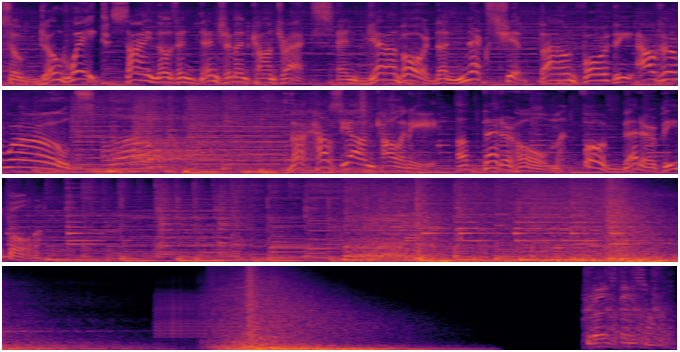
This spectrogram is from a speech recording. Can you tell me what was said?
So don't wait. Sign those indenturement contracts and get on board the next ship bound for the outer worlds. The Halcyon Colony, a better home for better people. PlayStation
